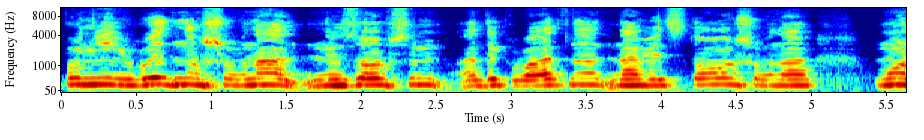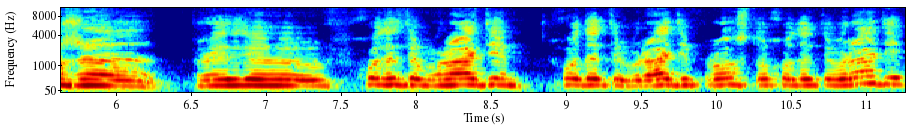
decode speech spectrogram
По ній видно, що вона не зовсім адекватна, навіть з того, що вона може при- ходити в раді, ходити в раді, просто ходити в раді,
